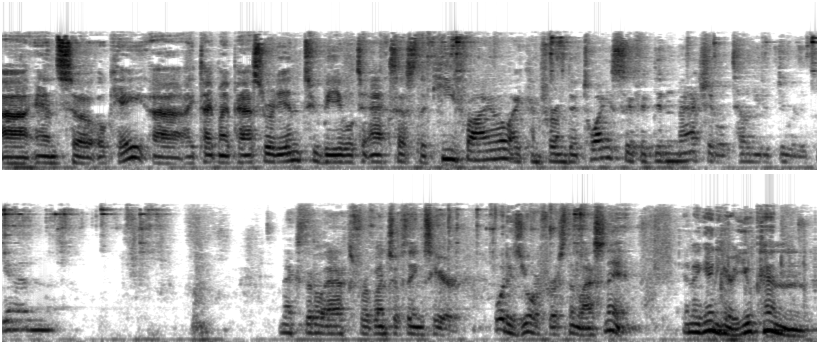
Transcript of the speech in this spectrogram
Uh, and so, okay, uh, I type my password in to be able to access the key file. I confirmed it twice. If it didn't match, it'll tell you to do it again. Next, it'll ask for a bunch of things here what is your first and last name? And again here, you can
